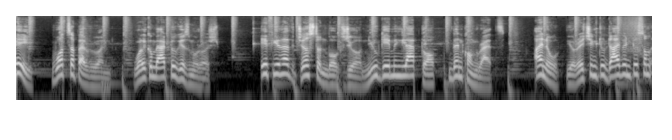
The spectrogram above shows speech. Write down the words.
Hey, what's up everyone? Welcome back to Gizmo Rush. If you have just unboxed your new gaming laptop, then congrats. I know you're itching to dive into some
